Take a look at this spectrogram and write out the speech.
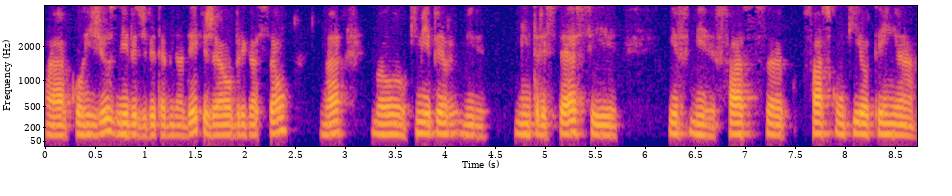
a corrigir os níveis de vitamina D, que já é obrigação, né? o que me, me, me entristece e, e, me faz, faz com que eu tenha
